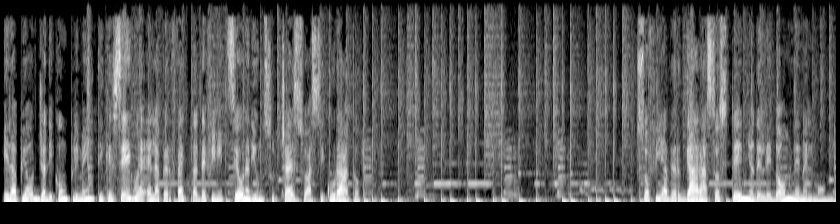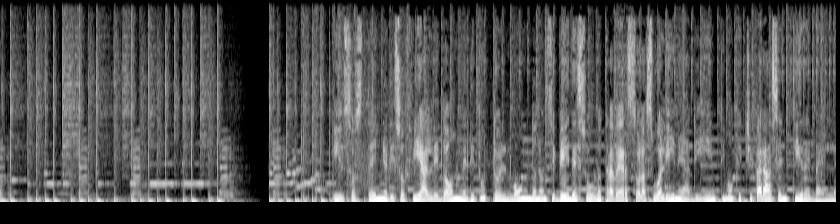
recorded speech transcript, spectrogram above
e la pioggia di complimenti che segue è la perfetta definizione di un successo assicurato. Sofia Vergara a sostegno delle donne nel mondo. Il sostegno di Sofia alle donne di tutto il mondo non si vede solo attraverso la sua linea di intimo che ci farà sentire belle,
